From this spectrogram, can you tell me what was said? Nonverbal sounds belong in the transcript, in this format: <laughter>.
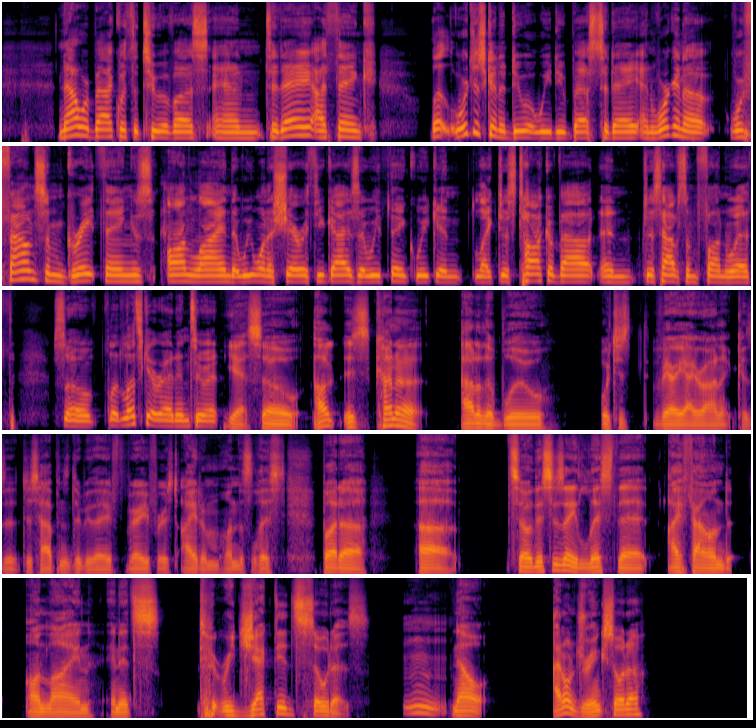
now we're back with the two of us, and today I think let- we're just going to do what we do best today, and we're gonna we found some great things online that we want to share with you guys that we think we can like just talk about and just have some fun with. So let, let's get right into it. Yeah, so I'll, it's kind of out of the blue, which is very ironic because it just happens to be the very first item on this list. But uh, uh, so this is a list that I found online, and it's <laughs> rejected sodas. Mm. Now, I don't drink soda,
